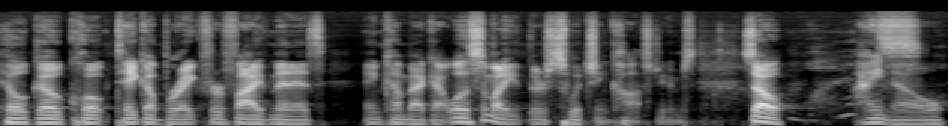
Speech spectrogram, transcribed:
he'll go quote take a break for five minutes and come back out. Well, somebody they're switching costumes, so. What? I know.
